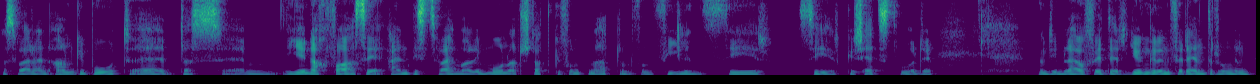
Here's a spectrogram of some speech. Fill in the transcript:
Das war ein Angebot, äh, das ähm, je nach Phase ein bis zweimal im Monat stattgefunden hat und von vielen sehr, sehr geschätzt wurde. Und im Laufe der jüngeren Veränderungen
